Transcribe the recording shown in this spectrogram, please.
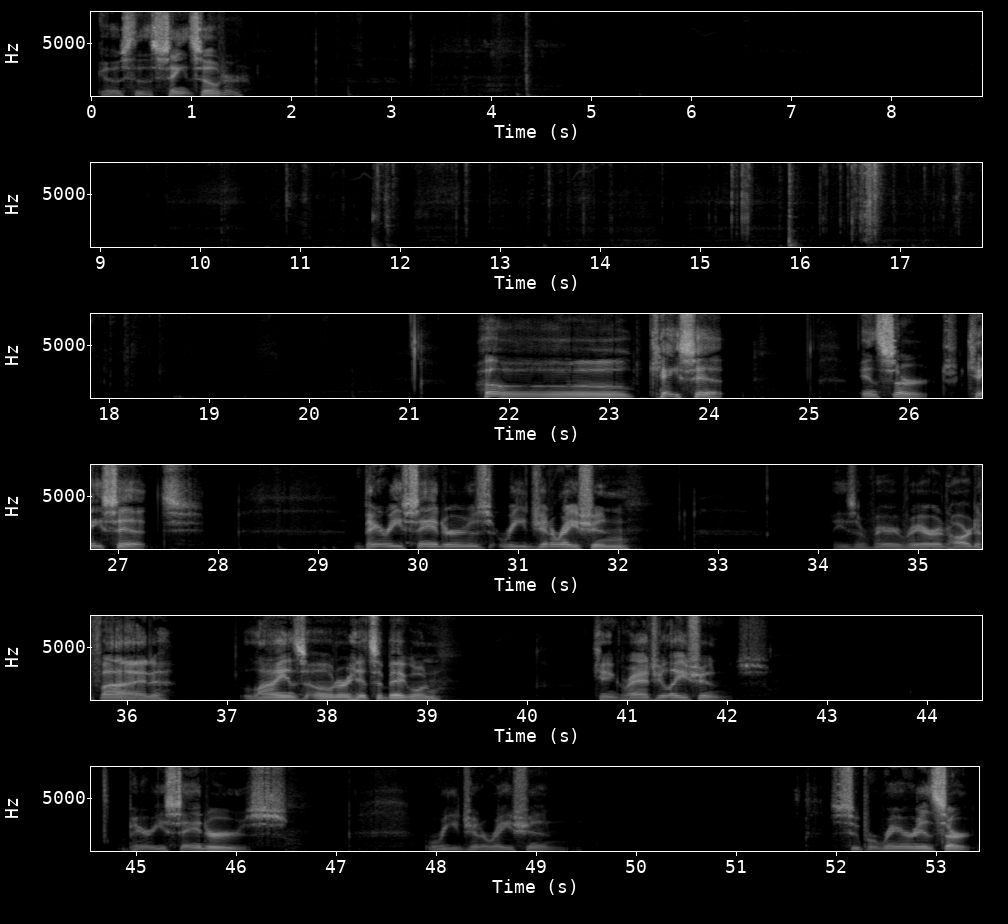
goes to the Saints owner. Oh case hit. Insert, case hit. Barry Sanders, regeneration. These are very rare and hard to find. Lions owner hits a big one. Congratulations. Barry Sanders. Regeneration. Super rare insert.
